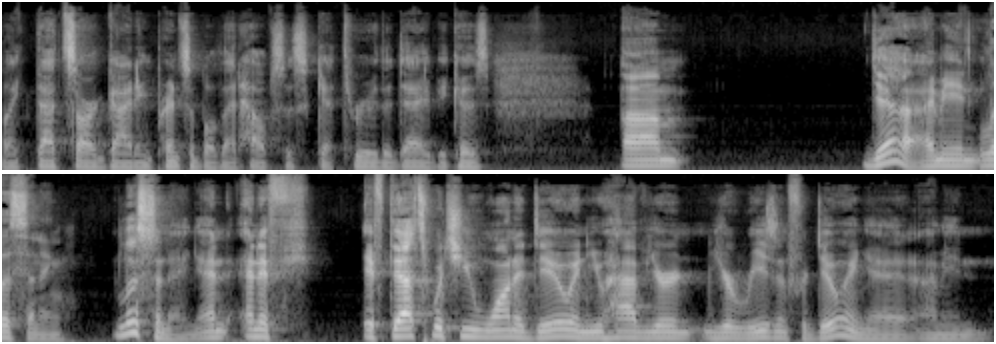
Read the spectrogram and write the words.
like that's our guiding principle that helps us get through the day because, um, yeah, I mean, Listening. Listening and and if if that's what you want to do and you have your your reason for doing it, I mean,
